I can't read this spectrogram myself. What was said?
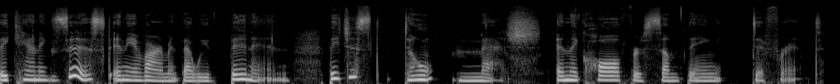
they can't exist in the environment that we've been in. They just don't mesh and they call for something different.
